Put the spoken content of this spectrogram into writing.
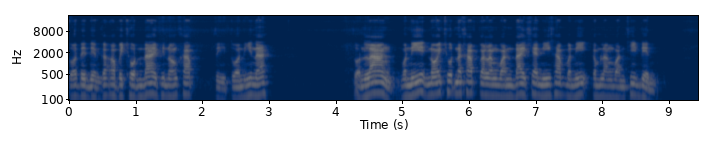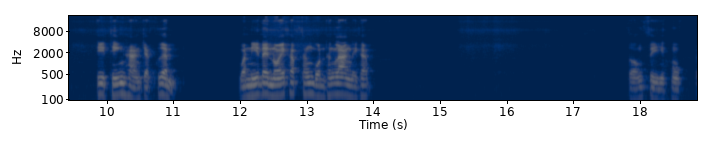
ตัวเด่นๆก็เอาไปชนได้พี่น้องครับสี่ตัวนี้นะ ส่วนล่างวันนี้น้อยชุดนะครับกำลังวันได้แค่นี้ครับ วันนี้กำลังวันที่เด่น ที่ทิ้งห่างจากเพื่อน วันนี้ได้น้อยครับ ทั้งบนทั้งล่างเลยครับสองสี่หกแป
